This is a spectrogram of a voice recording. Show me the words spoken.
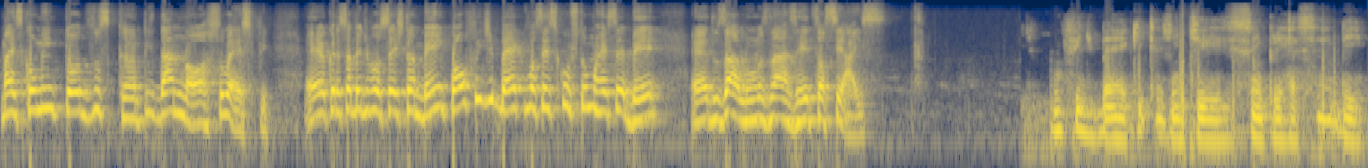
mas como em todos os campos da nossa UESP. É, eu queria saber de vocês também qual feedback vocês costumam receber é, dos alunos nas redes sociais. Um feedback que a gente sempre recebe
